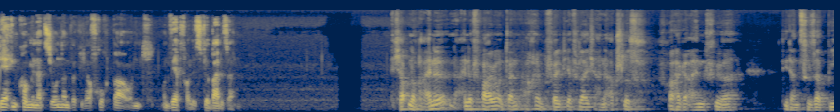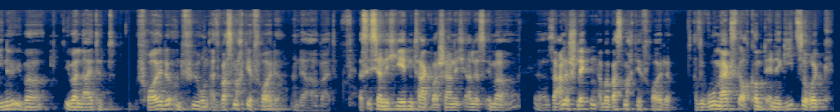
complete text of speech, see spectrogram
der in Kombination dann wirklich auch fruchtbar und, und wertvoll ist für beide Seiten. Ich habe noch eine, eine Frage und dann, Achim, fällt dir vielleicht eine Abschluss Frage ein, für, die dann zu Sabine über, überleitet. Freude und Führung. Also was macht dir Freude an der Arbeit? Das ist ja nicht jeden Tag wahrscheinlich alles immer äh, Sahne schlecken, aber was macht dir Freude? Also wo merkst du auch, kommt Energie zurück,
